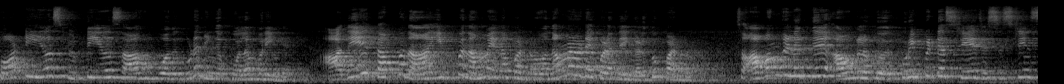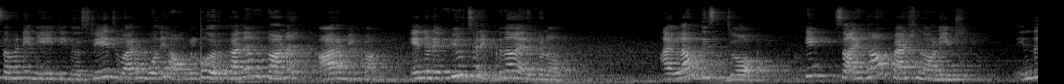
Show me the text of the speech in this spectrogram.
ஃபார்ட்டி இயர்ஸ் ஃபிஃப்டி இயர்ஸ் ஆகும்போது கூட நீங்கள் புலம்புறீங்க. அதே தப்பு தான் இப்போ நம்ம என்ன பண்ணுறோம் நம்மளுடைய குழந்தைங்களுக்கும் பண்ணுறோம் ஸோ அவங்களுக்கு அவங்களுக்கு ஒரு குறிப்பிட்ட stage sixteen seventeen eighteen stage வரும்போதே அவங்களுக்கு ஒரு கனவு காண ஆரம்பிப்பாங்க. என்னுடைய ஃபியூச்சர் இப்படி தான் இருக்கணும். I love this job okay so I have passion on it இந்த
